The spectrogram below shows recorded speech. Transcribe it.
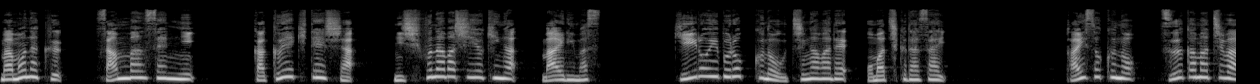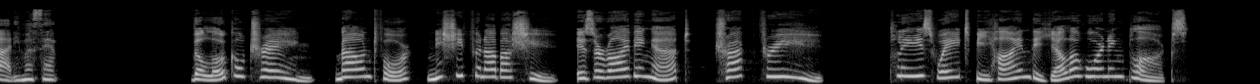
まもなく3番線に各駅停車西船橋行きが参ります。黄色いブロックの内側でお待ちください。快速の通過待ちはありません。The local train bound for 西船橋。is is arriving at track 3. Please wait behind the yellow warning blocks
